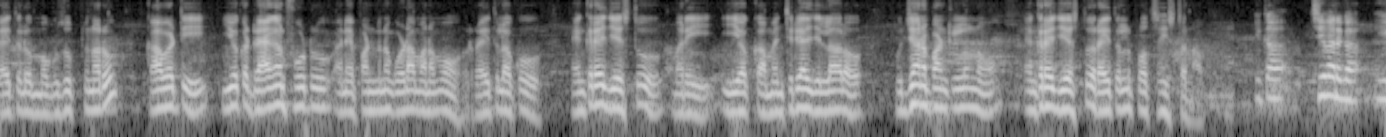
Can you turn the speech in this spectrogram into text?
రైతులు మొగ్గు చూపుతున్నారు. కాబట్టి ఈ యొక్క డ్రాగన్ ఫ్రూట్ అనే పంటను కూడా మనము రైతులకు ఎంకరేజ్ చేస్తూ మరి ఈ యొక్క మంచిర్యాల జిల్లాలో ఉద్యాన పంటలను ఎంకరేజ్ చేస్తూ రైతులను ప్రోత్సహిస్తున్నాం. ఇక చివరగా ఈ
